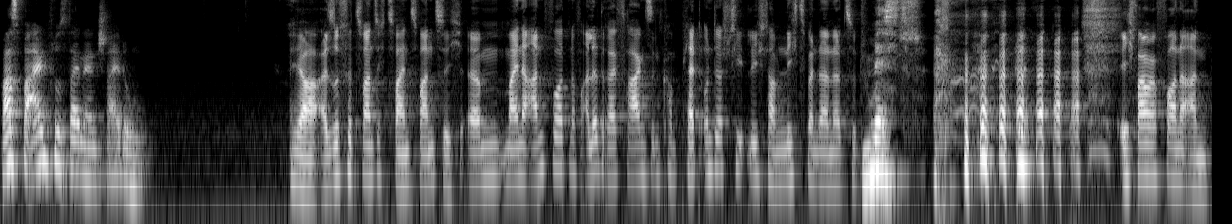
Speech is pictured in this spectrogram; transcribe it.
Was beeinflusst deine Entscheidung? Ja, also für 2022. Ähm, meine Antworten auf alle drei Fragen sind komplett unterschiedlich, haben nichts miteinander zu tun. Mist. ich fange mal vorne an.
